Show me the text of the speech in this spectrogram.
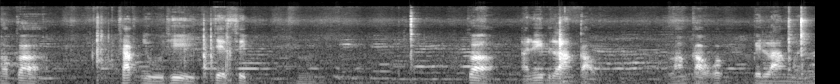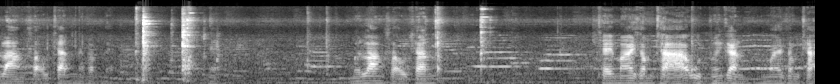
แล้วก็ชักอยู่ที่เจ็ดสิบก็อันนี้เป็นรางเก่ารางเก่าก็เป็นรางเหมือนรางเสาชั้นนะครับเนี่ยเนี่ยเหมือนรางเสาชั้น ใช้ไม้ทำฉาอุดเหมือนกัน ไม้ทำฉา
